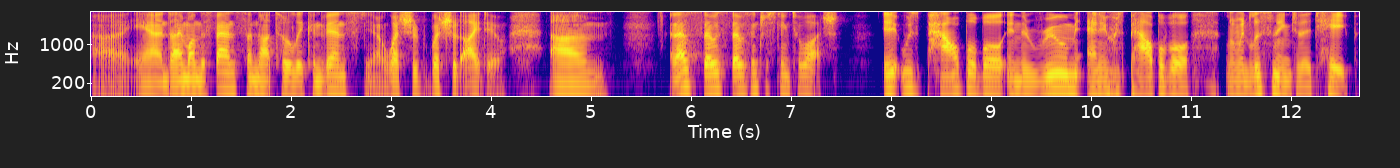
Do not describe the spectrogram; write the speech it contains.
Uh, and I'm on the fence. I'm not totally convinced. You know, what should what should I do? Um, and that was that was that was interesting to watch. it was palpable in the room and it was palpable when listening to the tape.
